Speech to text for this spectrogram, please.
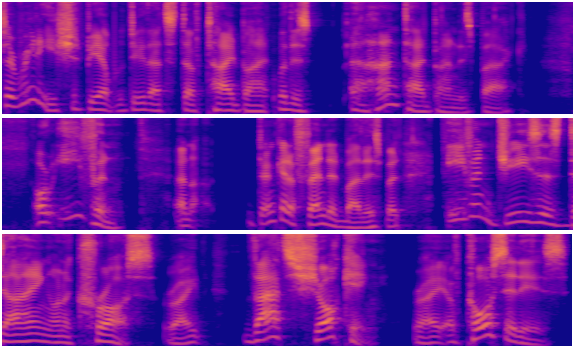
So really, he should be able to do that stuff tied by with his uh, hand tied behind his back, or even and don't get offended by this, but even Jesus dying on a cross, right? That's shocking, right? Of course it is.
